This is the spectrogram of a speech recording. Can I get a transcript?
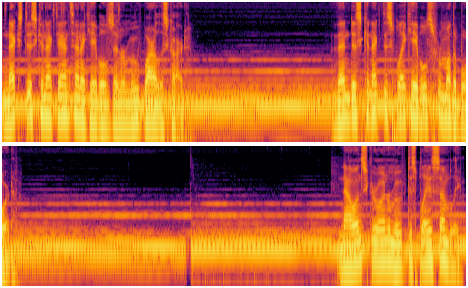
Next disconnect antenna cables and remove wireless card. Then disconnect display cables from motherboard. Now unscrew and remove display assembly.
